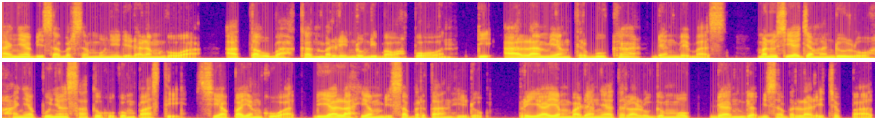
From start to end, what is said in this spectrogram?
hanya bisa bersembunyi di dalam goa, atau bahkan berlindung di bawah pohon di alam yang terbuka dan bebas. Manusia zaman dulu hanya punya satu hukum pasti. Siapa yang kuat, dialah yang bisa bertahan hidup. Pria yang badannya terlalu gemuk dan gak bisa berlari cepat,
